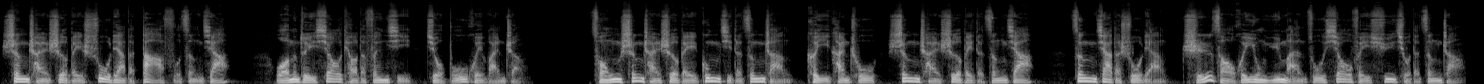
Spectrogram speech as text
生产设备数量的大幅增加，我们对萧条的分析就不会完整。从生产设备供给的增长可以看出，生产设备的增加。增加的数量迟早会用于满足消费需求的增长。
